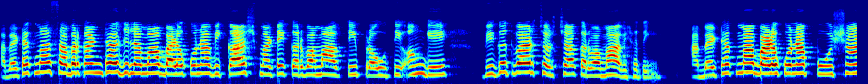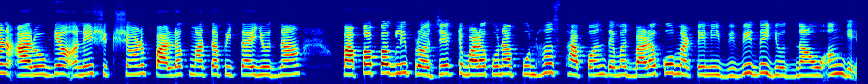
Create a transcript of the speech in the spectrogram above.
આ બેઠકમાં સાબરકાંઠા જિલ્લામાં બાળકોના વિકાસ માટે કરવામાં આવતી પ્રવૃત્તિ અંગે વિગતવાર ચર્ચા કરવામાં આવી હતી. આ બેઠકમાં બાળકોના પોષણ, આરોગ્ય અને શિક્ષણ, પાલક માતા પિતા યોજના, પાપા પગલી પ્રોજેક્ટ, બાળકોના પુનઃસ્થાપન તેમજ બાળકો માટેની વિવિધ યોજનાઓ અંગે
